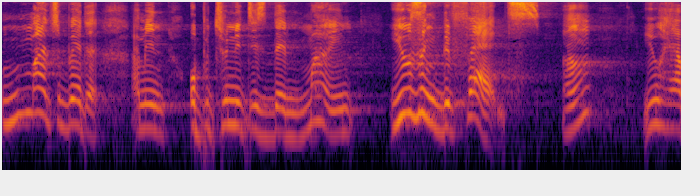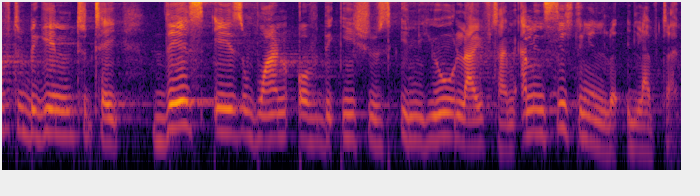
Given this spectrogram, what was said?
much better, I mean, opportunities than mine, using the facts, huh, you have to begin to take this is one of the issues in your lifetime. I'm insisting in lifetime.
